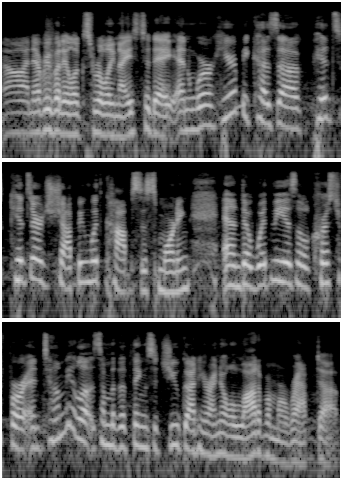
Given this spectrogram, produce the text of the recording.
Oh, and everybody looks really nice today. And we're here because uh, kids, kids are shopping with cops this morning. And uh, with me is little Christopher. And tell me a lot, some of the things that you got here. I know a lot of them are wrapped up.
